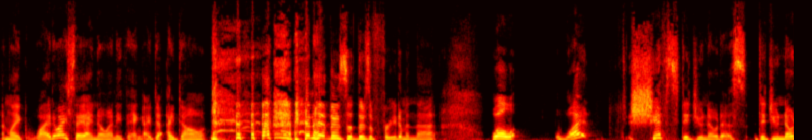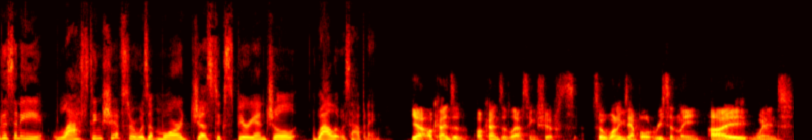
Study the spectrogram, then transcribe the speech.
I'm like, why do I say I know anything? I d- I don't. and I, there's a, there's a freedom in that. Well, what shifts did you notice? Did you notice any lasting shifts or was it more just experiential while it was happening? Yeah, all kinds of all kinds of lasting shifts. So one example, recently I went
